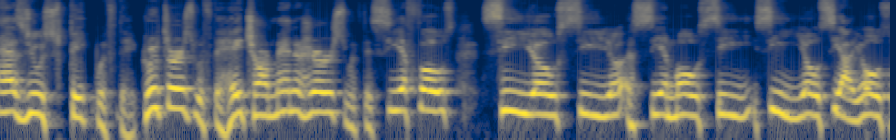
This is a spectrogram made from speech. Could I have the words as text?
as you speak with the recruiters, with the HR managers, with the CFOs, CEOs, CEO, CMOs, CEOs, CIOs,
